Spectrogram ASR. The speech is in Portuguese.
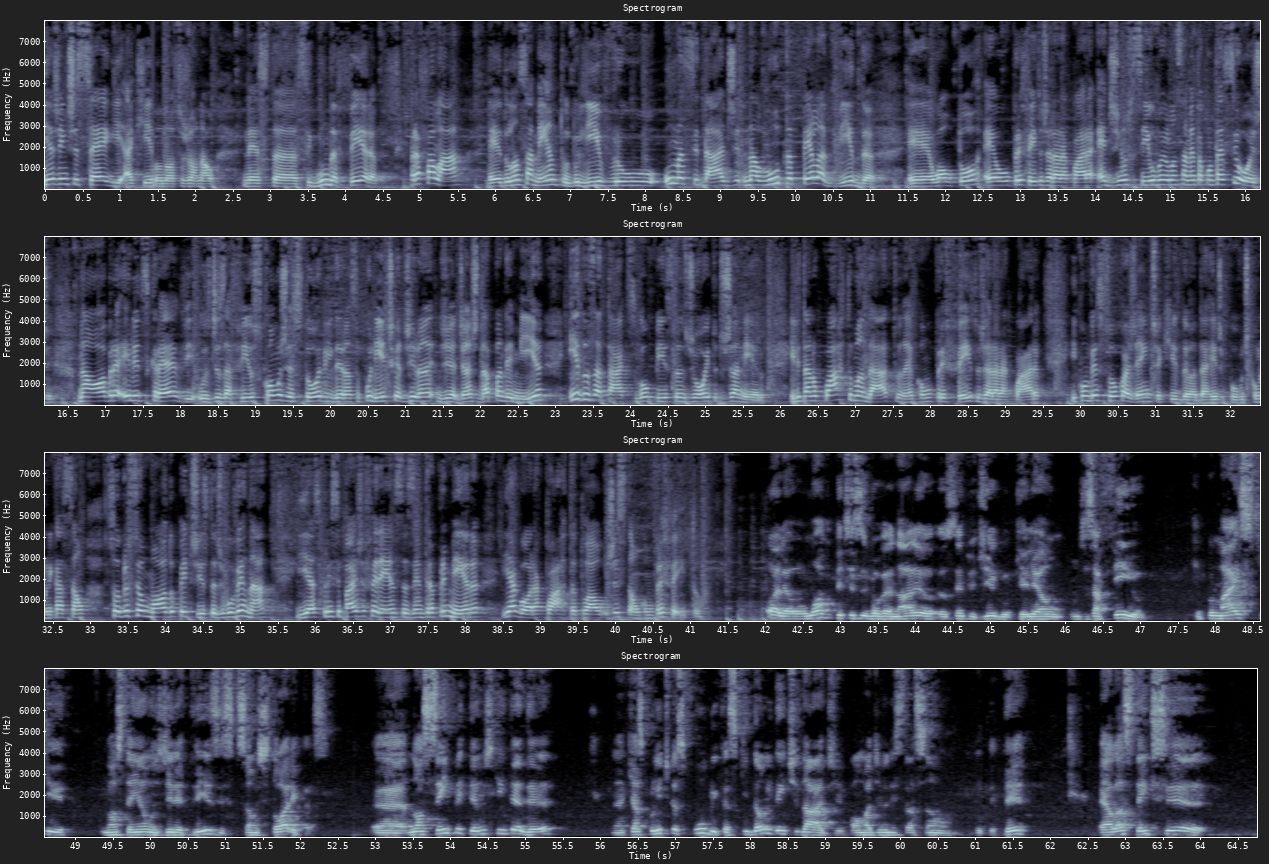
E a gente segue aqui no nosso jornal nesta segunda-feira para falar é, do lançamento do livro Uma Cidade na Luta pela Vida. É, o autor é o prefeito de Araraquara, Edinho Silva, e o lançamento acontece hoje. Na obra, ele descreve os desafios como gestor e liderança política diante da pandemia e dos ataques golpistas de 8 de janeiro. Ele está no quarto mandato né, como prefeito de Araraquara e conversou com a gente aqui da, da Rede Povo de Comunicação sobre o seu modo petista de governar e as principais diferenças entre a primeira e agora a quarta atual gestão como prefeito. Olha, o modo petista de governar, eu, eu sempre digo que ele é um, um, desafio que, por mais que nós tenhamos diretrizes que são históricas, é, nós sempre temos que entender né, que as políticas públicas que dão identidade a uma administração do PT, elas têm que ser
